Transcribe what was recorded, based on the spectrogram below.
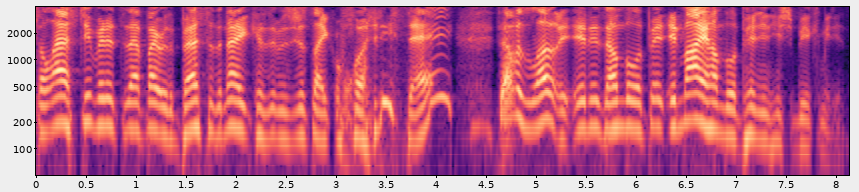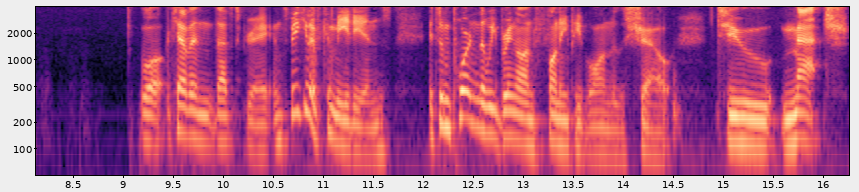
The last two minutes of that fight were the best of the night because it was just like, what did he say? That was lovely. In his humble opinion, in my humble opinion, he should be a comedian. Well, Kevin, that's great. And speaking of comedians, it's important that we bring on funny people onto the show to match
